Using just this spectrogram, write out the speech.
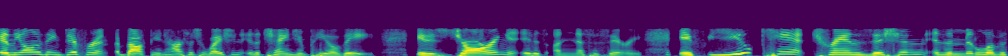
and the only thing different about the entire situation is a change in POV. It is jarring and it is unnecessary. If you can't transition in the middle of a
